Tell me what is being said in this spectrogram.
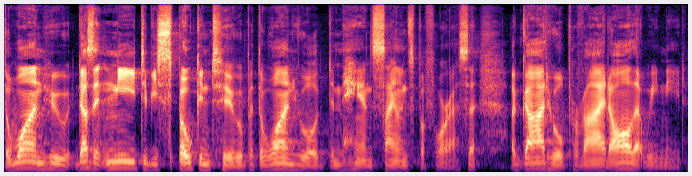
the one who doesn't need to be spoken to, but the one who will demand silence before us, a, a God who will provide all that we need.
